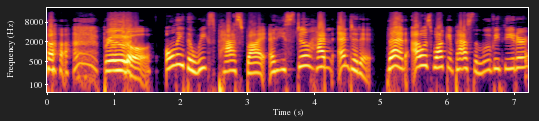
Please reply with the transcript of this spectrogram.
Brutal. Only the weeks passed by and he still hadn't ended it. Then I was walking past the movie theater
